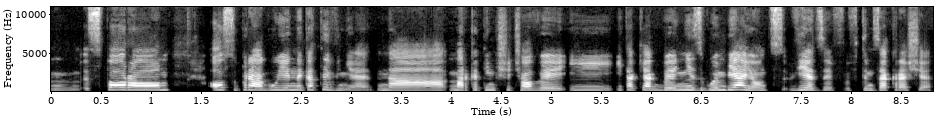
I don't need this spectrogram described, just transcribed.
m, sporo osób reaguje negatywnie na marketing sieciowy i, i tak jakby nie zgłębiając wiedzy w, w tym zakresie.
